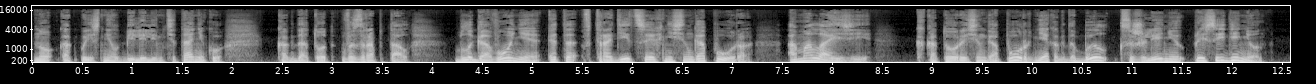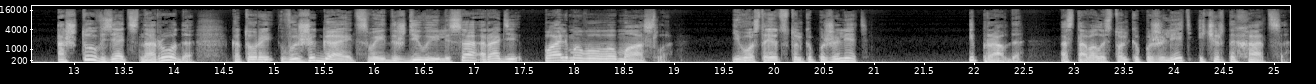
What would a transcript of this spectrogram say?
Но, как пояснил Билли Лим «Титанику», когда тот возроптал, благовоние — это в традициях не Сингапура, а Малайзии, к которой Сингапур некогда был, к сожалению, присоединен. А что взять с народа, который выжигает свои дождевые леса ради пальмового масла? Его остается только пожалеть. И правда, оставалось только пожалеть и чертыхаться,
